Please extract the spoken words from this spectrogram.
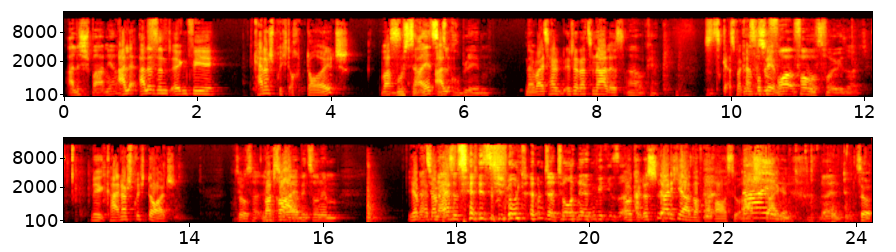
Alles Spanier. alle, alle sind irgendwie, keiner spricht auch Deutsch. Was, Wo ist da jetzt alle, das Problem? na, weil es halt international ist. Ah, okay. Das ist erstmal kein Das ist so Problem. vor, vorwurfsvoll gesagt. nee, keiner spricht Deutsch. So, Das hat- das hast du neutral. mit so einem Ich hab beim ersten, nationalsozialistischen Un- Unterton irgendwie gesagt. okay, das schneide ich hier einfach mal raus, du Arschgeige. Nein. Nein, So,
